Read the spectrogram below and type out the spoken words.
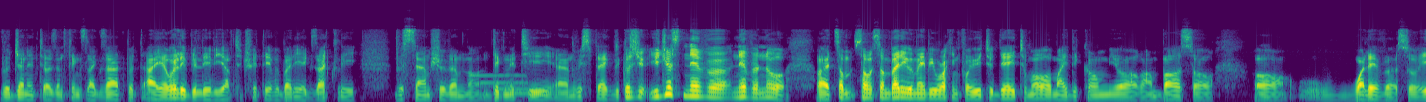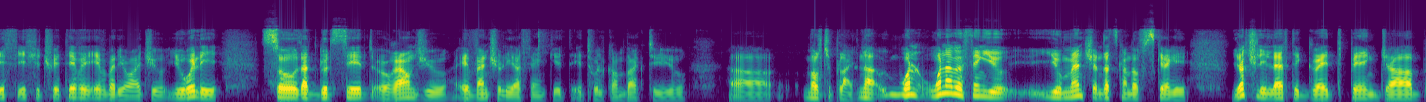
the janitors and things like that. But I really believe you have to treat everybody exactly the same, show them you know, dignity and respect because you, you just never never know, right? Some, some somebody who may be working for you today, tomorrow might become your um, boss or or whatever. So if, if you treat every, everybody right, you, you really sow that good seed around you. Eventually, I think it, it will come back to you uh, multiply. Now, one one other thing you you mentioned that's kind of scary. You actually left a great paying job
